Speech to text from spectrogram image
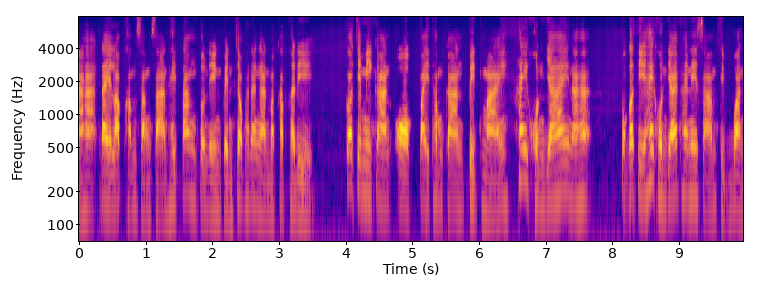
นะฮะได้รับคำสั่งศาลให้ตั้งตนเองเป็นเจ้าพนักงานบังคับคดี ก็จะมีการออกไปทำการปิดหมายให้ขนย้ายนะฮะปกติให้ขนย้ายภายใน 30 วัน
